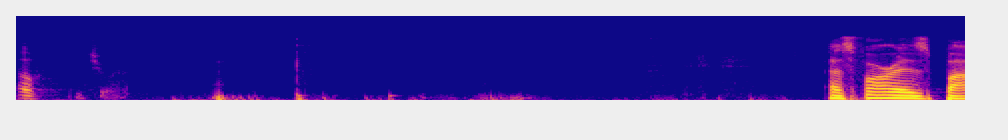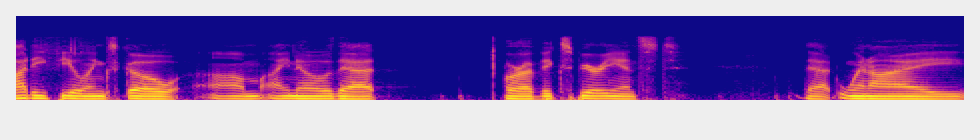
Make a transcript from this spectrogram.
Oh, did you want as far as body feelings go, um, I know that, or I've experienced that when I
